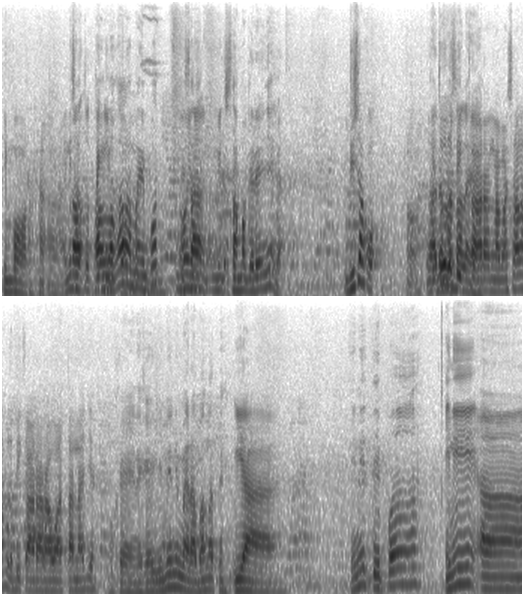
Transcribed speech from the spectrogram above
impor. Ini Kalau- satu tank Kalau lokal sama import Oh, bisa ini mix. sama gedenya nggak? Bisa kok. Oh, ada itu lebih ke ya? arah nggak masalah, lebih ke arah rawatan aja. Oke, ini kayak gini nih merah banget nih. Iya. Ini tipe Ini eh,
